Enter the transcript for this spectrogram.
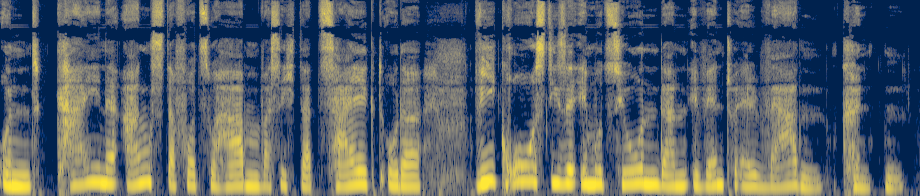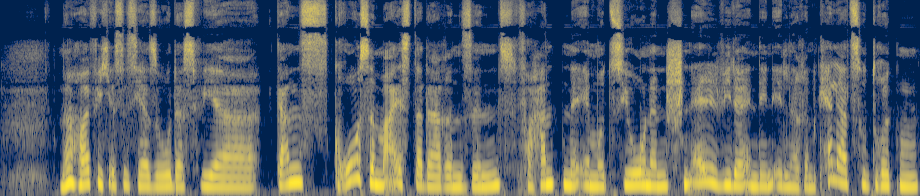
und keine Angst davor zu haben, was sich da zeigt oder wie groß diese Emotionen dann eventuell werden könnten. Ne, häufig ist es ja so, dass wir ganz große Meister darin sind, vorhandene Emotionen schnell wieder in den inneren Keller zu drücken,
